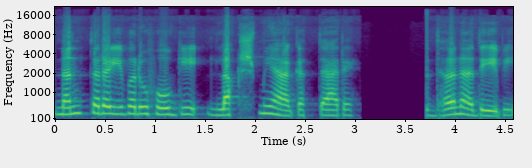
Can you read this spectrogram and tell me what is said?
ನಂತರ ಇವರು ಹೋಗಿ ಲಕ್ಷ್ಮಿ ಆಗುತ್ತಾರೆ. ಧನದೇವಿ.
